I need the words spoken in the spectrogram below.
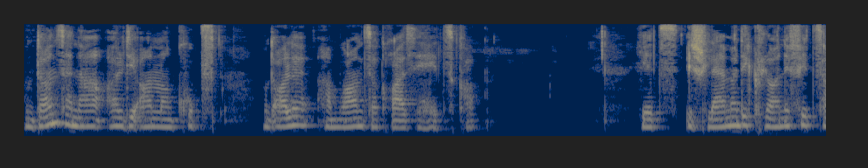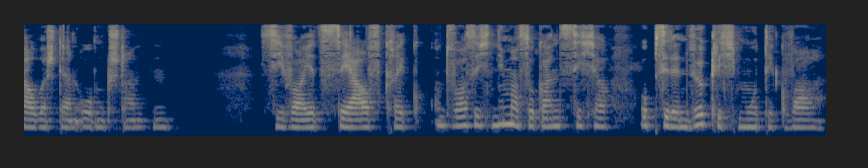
Und dann sind auch all die anderen kupft und alle haben ganz eine große Hetz gehabt. Jetzt ist Schleimer die kleine Fee Zauberstern oben gestanden. Sie war jetzt sehr aufgeregt und war sich nimmer so ganz sicher, ob sie denn wirklich mutig war.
